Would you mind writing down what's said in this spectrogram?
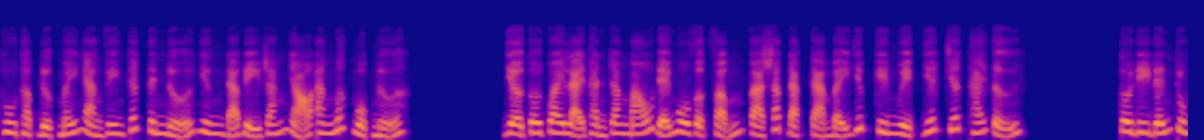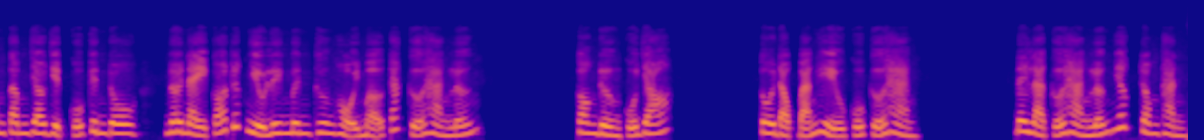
thu thập được mấy ngàn viên kết tinh nữa nhưng đã bị rắn nhỏ ăn mất một nửa. Giờ tôi quay lại thành trăng máu để mua vật phẩm và sắp đặt cạm bẫy giúp Kim Nguyệt giết chết thái tử. Tôi đi đến trung tâm giao dịch của Kinh Đô, nơi này có rất nhiều liên minh thương hội mở các cửa hàng lớn. Con đường của gió. Tôi đọc bản hiệu của cửa hàng. Đây là cửa hàng lớn nhất trong thành,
